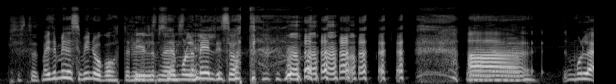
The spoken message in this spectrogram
sest et ma ei tea, mida see minu kohta nüüd ütleb, see mulle meeldis vaata. mulle,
